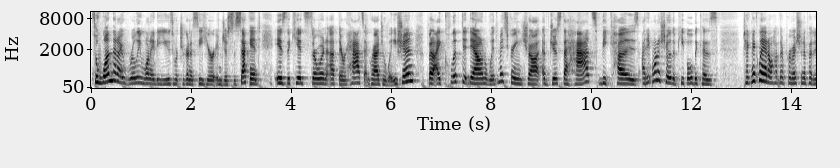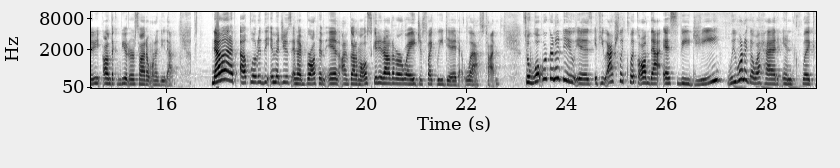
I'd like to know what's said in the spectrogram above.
so one that I really wanted to use, which you're gonna see here in just a second, is the kids throwing up their hats at graduation, but I clipped it down with my screenshot of just the hats because I didn't wanna show the people because technically I don't have their permission to put it on the computer, so I don't wanna do that. Now that I've uploaded the images and I brought them in, I've got them all scooted out of our way just like we did last time. So what we're gonna do is, if you actually click on that SVG, we wanna go ahead and click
